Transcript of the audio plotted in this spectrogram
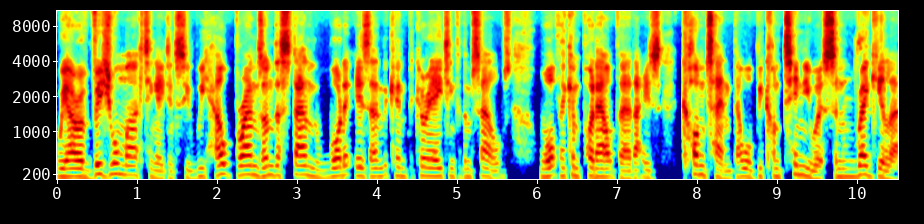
We are a visual marketing agency. We help brands understand what it is and they can be creating for themselves, what they can put out there that is content that will be continuous and regular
